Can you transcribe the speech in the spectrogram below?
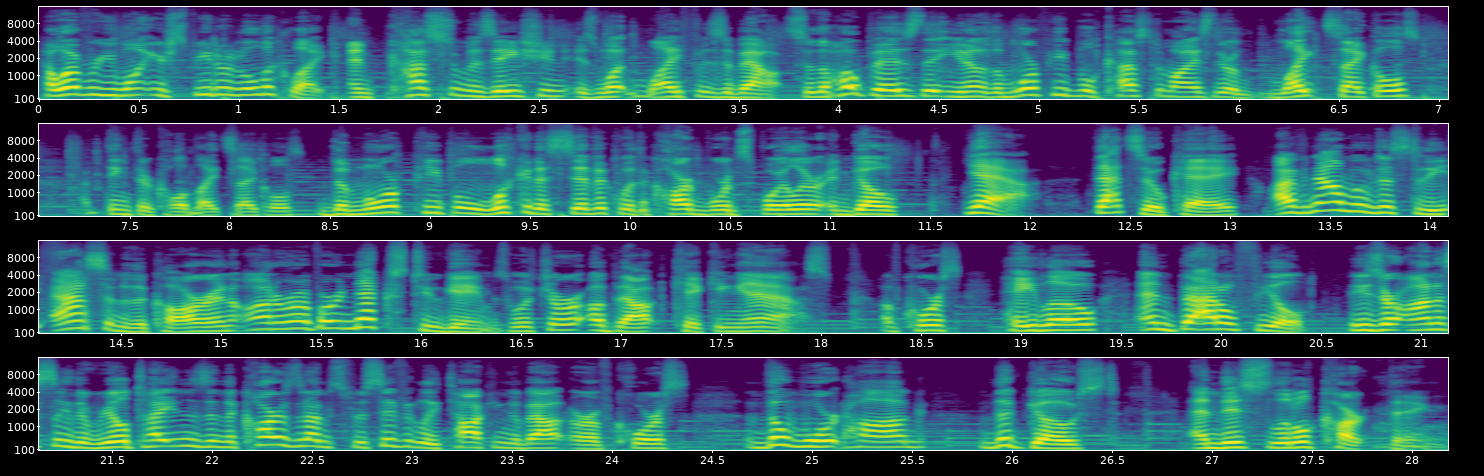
however you want your speeder to look like, and customization is what life is about. So the hope is that, you know, the more people customize their light cycles, I think they're called light cycles, the more people look at a Civic with a cardboard spoiler and go, yeah, that's okay. I've now moved us to the ass end of the car in honor of our next two games, which are about kicking ass. Of course, Halo and Battlefield. These are honestly the real titans, and the cars that I'm specifically talking about are, of course, the Warthog, the Ghost, and this little cart thing.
